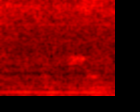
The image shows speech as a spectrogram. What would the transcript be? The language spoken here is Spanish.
Mira.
